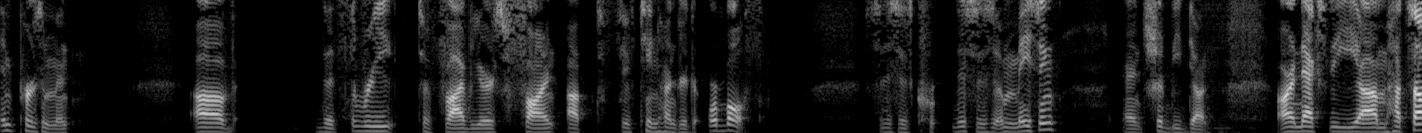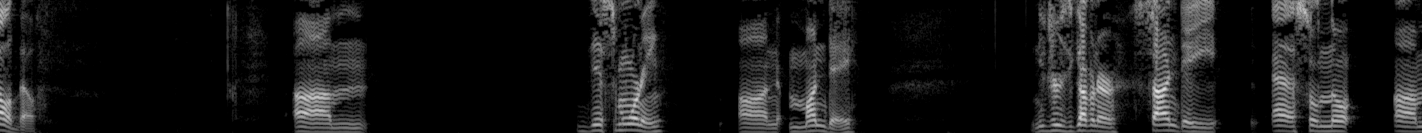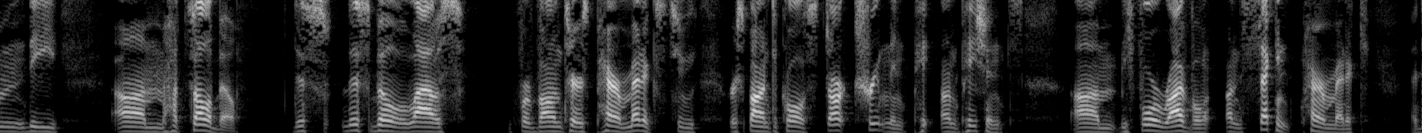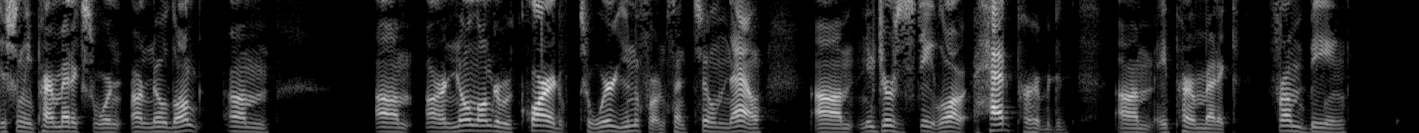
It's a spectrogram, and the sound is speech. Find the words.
imprisonment of the three to five years, fine up to fifteen hundred or both. So this is this is amazing, and should be done. Right, next the um, Hatzalah bill. Um, this morning on Monday, New Jersey Governor signed a so no um the um Hatzalah bill. this this bill allows for volunteers paramedics to respond to calls, start treatment on patients um, before arrival on the second paramedic. Additionally, paramedics were are no longer um, um, are no longer required to wear uniforms until now. Um, New Jersey state law had prohibited um, a paramedic from being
